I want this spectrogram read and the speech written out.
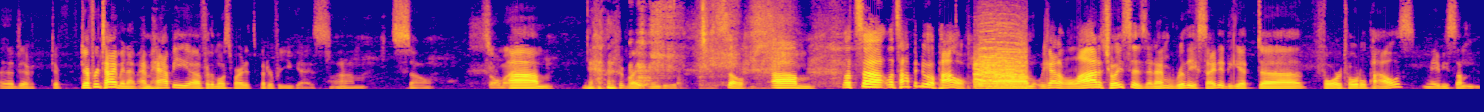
a di- di- different time. And I'm, I'm happy uh, for the most part. It's better for you guys. Um, so, So am I. um, right, indeed. So, um, let's uh let's hop into a pow. Um, we got a lot of choices, and I'm really excited to get uh four total pows. Maybe some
